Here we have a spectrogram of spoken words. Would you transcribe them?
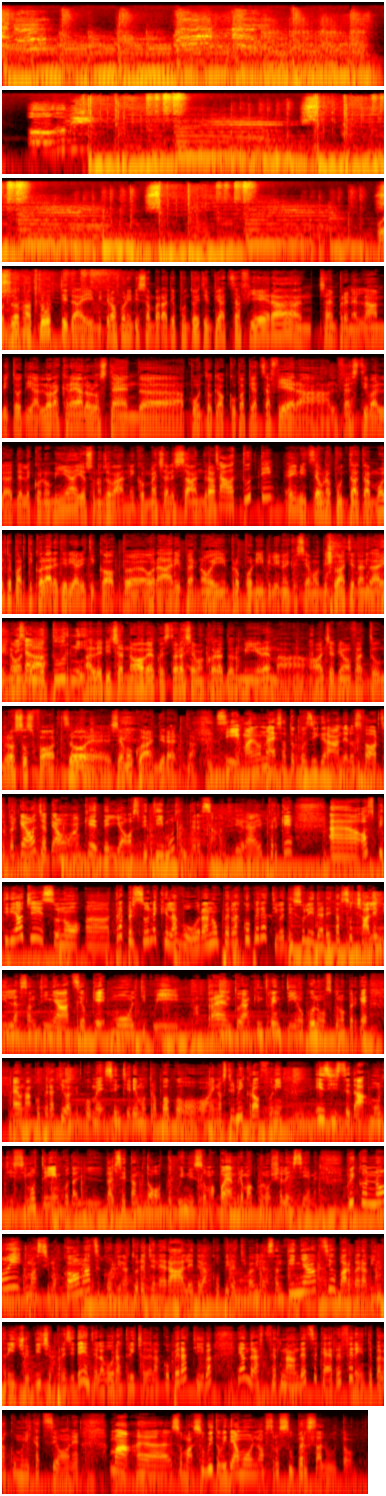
Buongiorno a tutti dai microfoni di sambaradio.it in piazza Fiera, sempre nell'ambito di Allora Crealo, lo stand eh, appunto che occupa piazza Fiera al Festival dell'Economia. Io sono Giovanni, con me c'è Alessandra. Ciao a tutti. E inizia una puntata molto particolare di Reality Cop, eh, orari per noi improponibili, noi che siamo abituati ad andare in onda alle 19, a quest'ora siamo ancora a dormire, ma oggi abbiamo fatto un grosso sforzo e siamo qua in diretta. Sì, ma non è stato così grande lo sforzo perché oggi abbiamo anche dei degli ospiti molto interessanti direi perché eh, ospiti di oggi sono eh, tre persone che lavorano per la cooperativa di solidarietà sociale Villa Sant'Ignazio che molti qui a Trento e anche in Trentino conoscono perché è una cooperativa che come sentiremo tra poco ai nostri microfoni esiste da moltissimo tempo dal, dal 78 quindi insomma poi andremo a conoscerla insieme. Qui con noi Massimo Comaz coordinatore generale della cooperativa Villa Sant'Ignazio Barbara Vintrice vicepresidente e lavoratrice della cooperativa Positiva e Andrea Fernandez che è referente per la comunicazione. Ma eh, insomma, subito vediamo il nostro super saluto.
